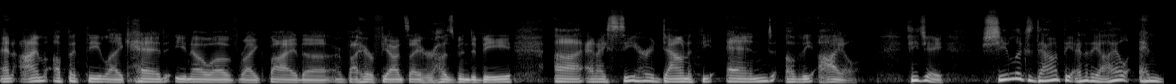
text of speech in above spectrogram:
and I'm up at the like head, you know, of like by the by her fiance, her husband to be, uh, and I see her down at the end of the aisle. TJ, she looks down at the end of the aisle and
